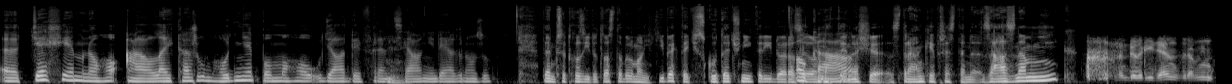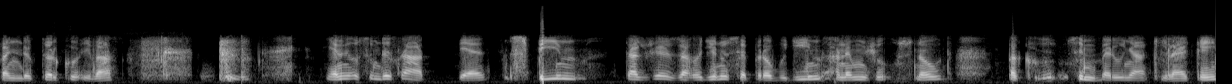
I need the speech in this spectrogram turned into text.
eh, těch je mnoho a lékařům hodně pomohou udělat diferenciální hmm. diagnozu. Ten předchozí dotaz to byl malý típek, teď skutečný, který dorazil okay. na ty naše stránky přes ten záznamník. Dobrý den, zdravím paní doktorku i vás. Je mi 85, spím, takže za hodinu se probudím a nemůžu usnout, pak si beru nějaký léky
